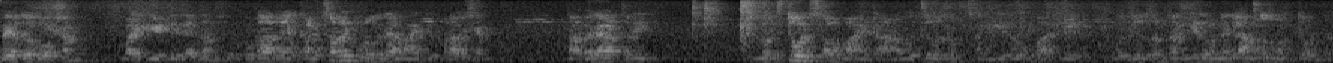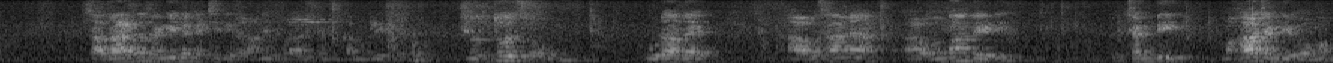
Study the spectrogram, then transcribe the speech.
വേദഘോഷം വൈകിട്ട് രഥം കൂടാതെ കൾച്ചറൽ പ്രോഗ്രാമായിട്ട് ഇപ്രാവശ്യം നവരാത്രി നൃത്തോത്സവമായിട്ടാണ്. ഒരു ദിവസം സംഗീതവും ബാക്കി ഒരു ദിവസം സംഗീതം ഉണ്ടെങ്കിൽ അന്ന് നൃത്തമുണ്ട്. സാധാരണ സംഗീത കച്ചേരികളാണ് ഇപ്രാവശ്യം കംപ്ലീറ്റ് നൃത്തോത്സവവും കൂടാതെ അവസാന ഒന്നാം തീയതി ചണ്ഡി മഹാചണ്ഡി ഹോമം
